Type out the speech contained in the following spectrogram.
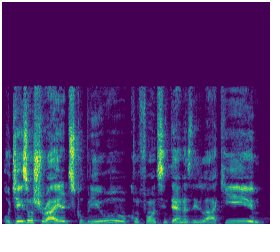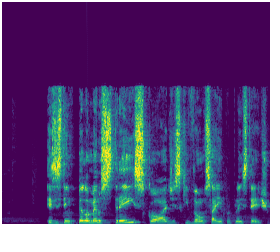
o Jason Schreier descobriu, com fontes internas dele lá, que existem pelo menos três CODs que vão sair para o PlayStation.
